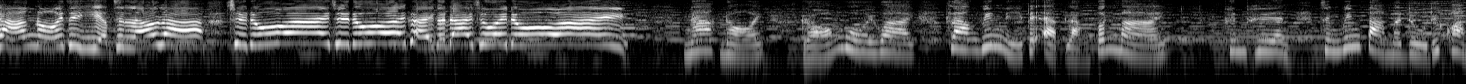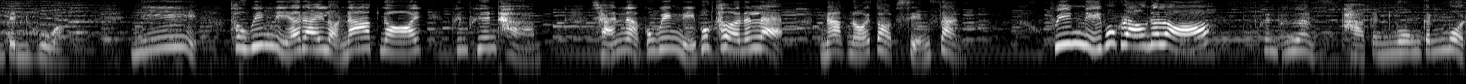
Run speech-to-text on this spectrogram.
ช้างน้อยจะเหยียบฉันแล้วล่ะ ช่วยด้วย ช่วยด้วย ใครก็ได้ช่วยด้วย นาคน้อย ร้องโวยวาย พลางวิ่งหนีไปแอบหลังต้นไม้ เพื่อนๆ จึงวิ่งตามมาดูด้วยความเป็นห่วง นี่เธอวิ่งหนีอะไรเหรอนาคน้อย เพื่อนๆถาม ฉันน่ะก็วิ่งหนีพวกเธอนั่นแหละ นาคน้อยตอบเสียงสั่น วิ่งหนีพวกเรานะเหรอ เพื่อนๆพากันงงกันหมด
